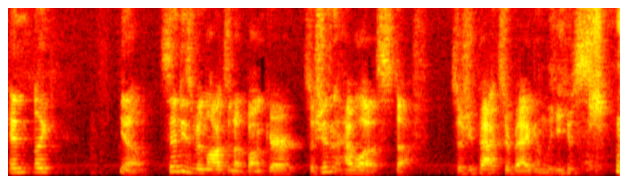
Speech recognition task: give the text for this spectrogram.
And like, you know, Cindy's been locked in a bunker, so she doesn't have a lot of stuff. So she packs her bag and leaves.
